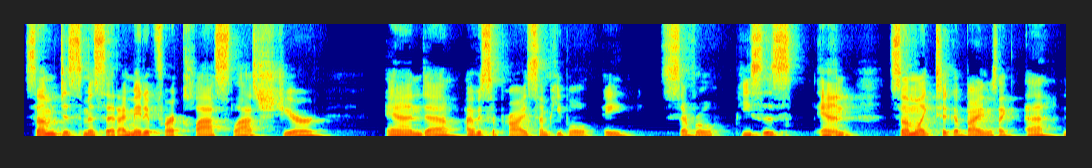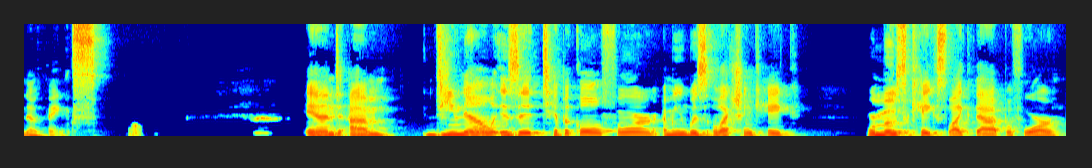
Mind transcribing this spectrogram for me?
some dismiss it. I made it for a class last year and uh, I was surprised. Some people ate several pieces and some like took a bite and was like, uh, no thanks. And um, do you know, is it typical for, I mean, was election cake, were most cakes like that before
